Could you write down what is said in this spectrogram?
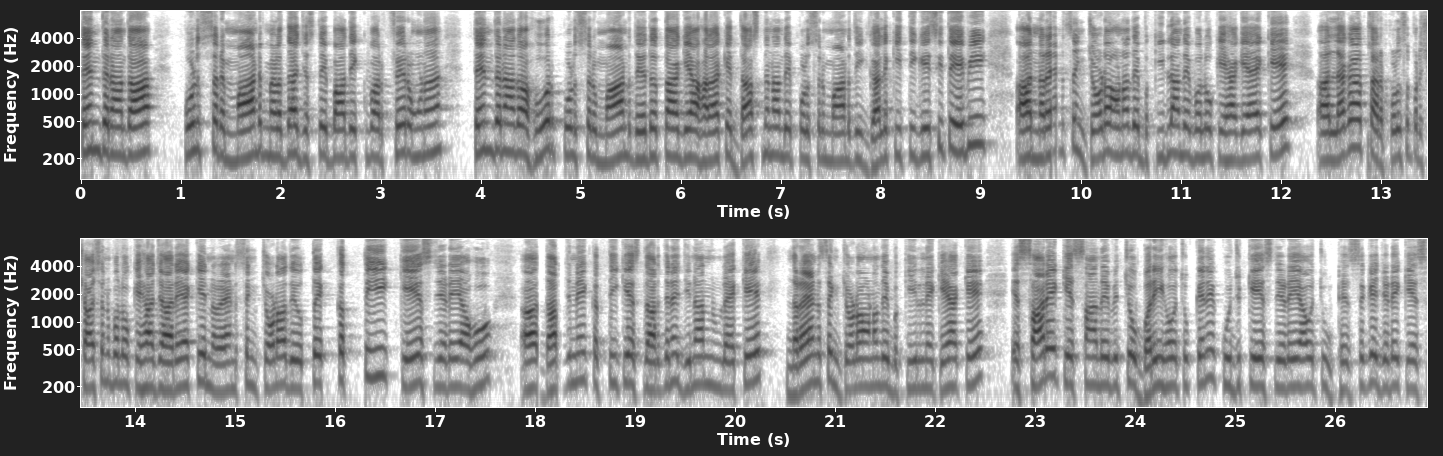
ਤਿੰਨ ਦਿਨਾਂ ਦਾ ਪੁਲਿਸ ਰਿਮਾਂਡ ਮਿਲਦਾ, ਜਿਸ ਦੇ ਬਾਅਦ ਇੱਕ ਵਾਰ ਫਿਰ ਹੁਣ ਤਿੰਨ ਦਿਨਾਂ ਦਾ ਹੋਰ ਪੁਲਿਸ ਰਿਮਾਂਡ ਦੇ ਦਿੱਤਾ ਗਿਆ। ਹਾਲਾਂਕਿ 10 ਦਿਨਾਂ ਦੇ ਪੁਲਿਸ ਰਿਮਾਂਡ ਦੀ ਗੱਲ ਕੀਤੀ ਗਈ ਸੀ ਤੇ ਇਹ ਵੀ ਅ, ਨਰੈਣ ਸਿੰਘ ਚੌੜਾ ਉਹਨਾਂ ਦੇ ਵਕੀਲਾਂ ਦੇ ਵੱਲੋਂ ਕਿਹਾ ਗਿਆ ਹੈ ਕਿ ਲਗਾਤਾਰ ਪੁਲਿਸ ਪ੍ਰਸ਼ਾਸਨ ਵੱਲੋਂ ਕਿਹਾ ਜਾ ਰਿਹਾ ਹੈ ਕਿ ਨਰੈਣ ਸਿੰਘ ਚੌੜਾ ਦੇ ਉੱਤੇ 31 ਕੇਸ ਜਿਹੜੇ ਆ ਉਹ ਦਰਜ ਨੇ 31 ਕੇਸ ਦਰਜ ਨੇ ਜਿਨ੍ਹਾਂ ਨੂੰ ਲੈ ਕੇ ਨਰੈਣ ਸਿੰਘ ਚੌੜਾ ਉਹਨਾਂ ਦੇ ਵਕੀਲ ਨੇ ਕਿਹਾ ਕਿ ਇਹ ਸਾਰੇ ਕੇਸਾਂ ਦੇ ਵਿੱਚੋਂ ਬਰੀ ਹੋ ਚੁੱਕੇ ਨੇ। ਕੁਝ ਕੇਸ ਜਿਹੜੇ ਆ ਉਹ ਝੂਠੇ ਸੀਗੇ ਜਿਹੜੇ ਕੇਸ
